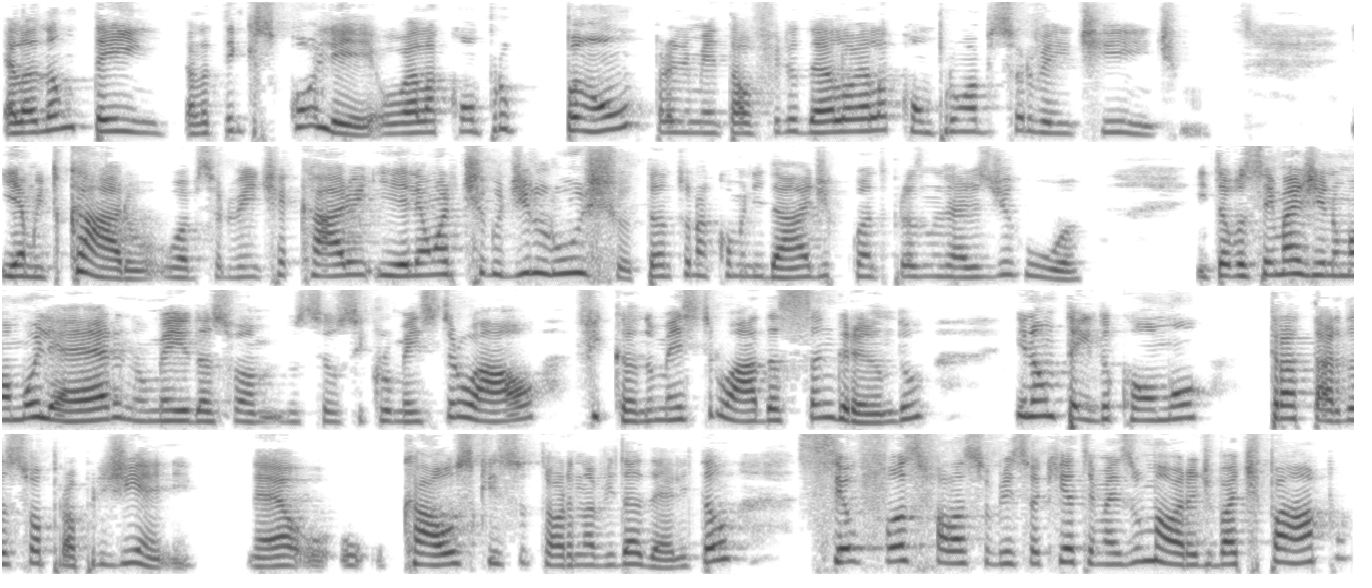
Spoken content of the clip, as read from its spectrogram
ela não tem, ela tem que escolher, ou ela compra o pão para alimentar o filho dela, ou ela compra um absorvente íntimo. E é muito caro. O absorvente é caro e ele é um artigo de luxo, tanto na comunidade quanto para as mulheres de rua. Então você imagina uma mulher no meio da sua, do seu ciclo menstrual, ficando menstruada, sangrando e não tendo como tratar da sua própria higiene. Né, o, o, caos que isso torna na vida dela. Então, se eu fosse falar sobre isso aqui, ia ter mais uma hora de bate-papo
